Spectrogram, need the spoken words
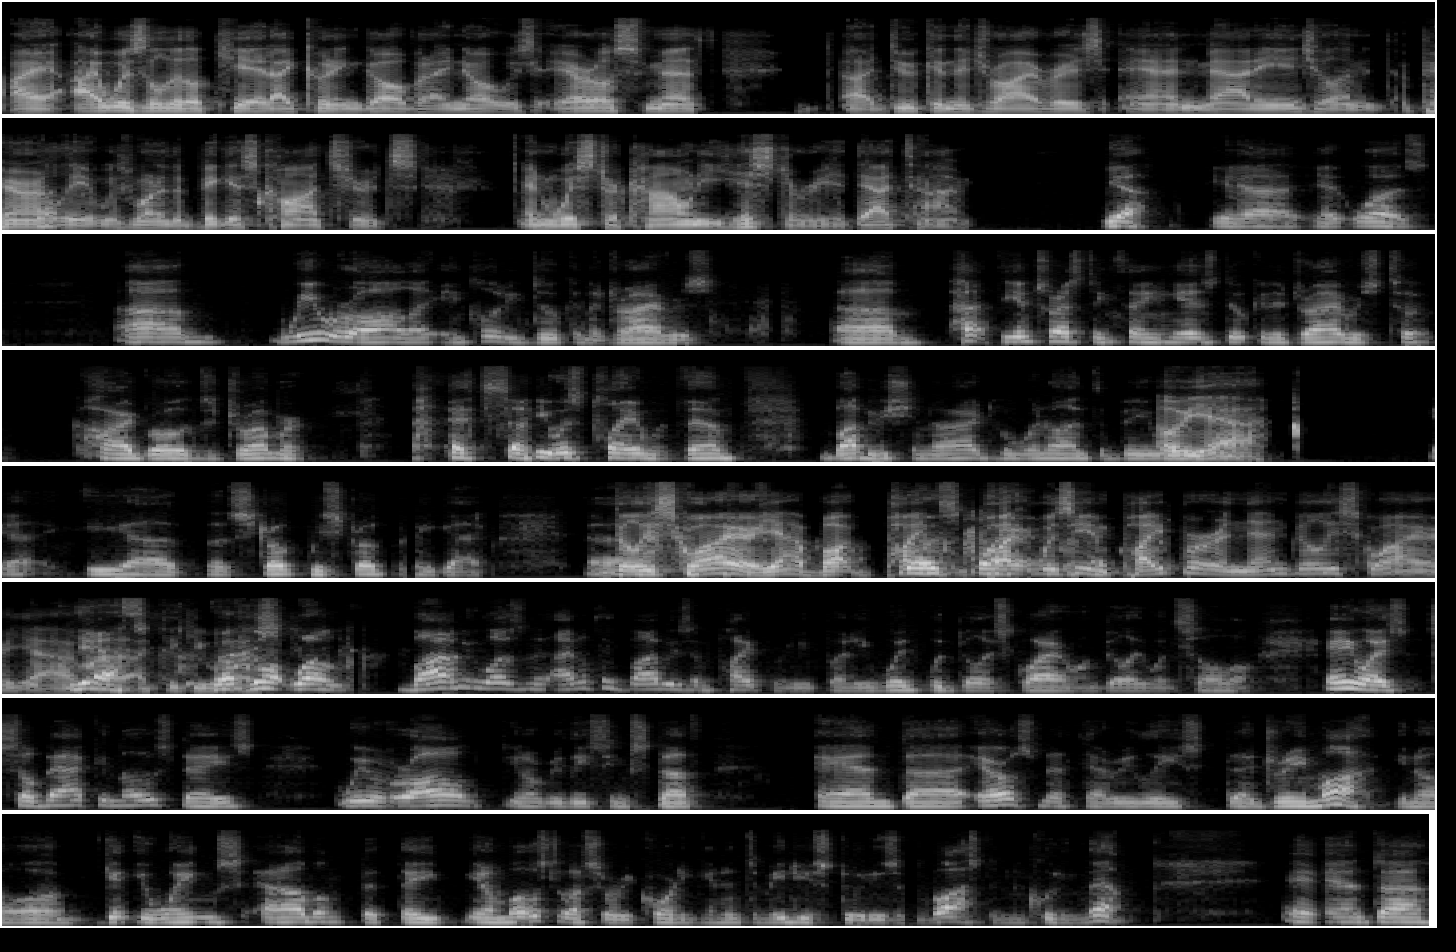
I I was a little kid, I couldn't go, but I know it was Aerosmith, uh, Duke and the Drivers, and Mad Angel, and apparently it was one of the biggest concerts in Worcester County history at that time. Yeah, yeah, it was. Um, we were all, including Duke and the drivers. Um, the interesting thing is, Duke and the drivers took Hard Road's drummer, so he was playing with them. Bobby Chouinard, who went on to be. Oh yeah, yeah, he uh, stroke me, stroke me guy. Uh, Billy Squire, yeah, but Pipe, Pipe, was he in Piper and then Billy Squier? Yeah, yes. I think he was. Well, well, Bobby wasn't. I don't think Bobby was in Piper, but he went with Billy Squier when Billy went solo. Anyways, so back in those days, we were all you know releasing stuff, and uh, Aerosmith had released uh, "Dream On," you know, um, "Get Your Wings" album that they, you know, most of us were recording in intermediate studios in Boston, including them, and uh,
